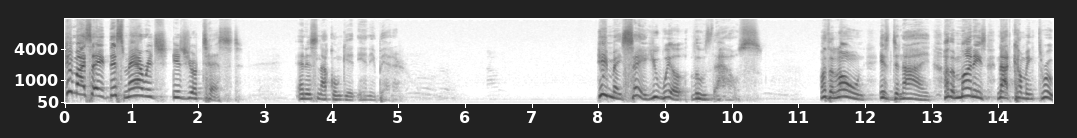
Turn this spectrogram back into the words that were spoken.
He might say, This marriage is your test, and it's not going to get any better. He may say, You will lose the house, or the loan is denied, or the money's not coming through.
